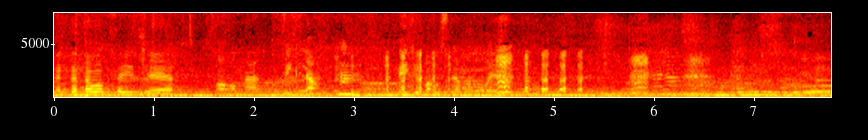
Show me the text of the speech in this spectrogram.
Nagtatawag sa iyo, chair. Oo nga, wait lang. Medyo paus lang ako eh.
